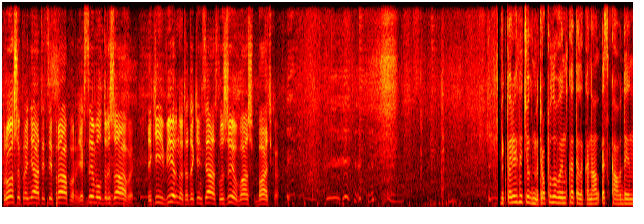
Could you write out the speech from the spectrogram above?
прошу прийняти цей прапор як символ держави, який вірно та до кінця служив ваш батько. Вікторія Гнатюк, Дмитро Половинка, телеканал СК 1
